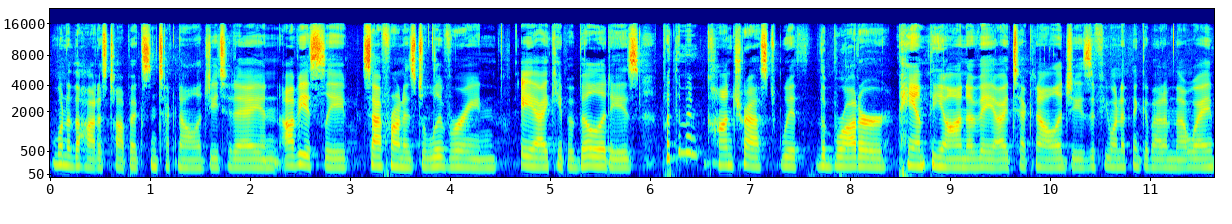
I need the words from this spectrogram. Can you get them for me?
one of the hottest topics in technology today, and obviously Saffron is delivering AI capabilities. Put them in contrast with the broader pantheon of AI technologies, if you want to think about them that way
